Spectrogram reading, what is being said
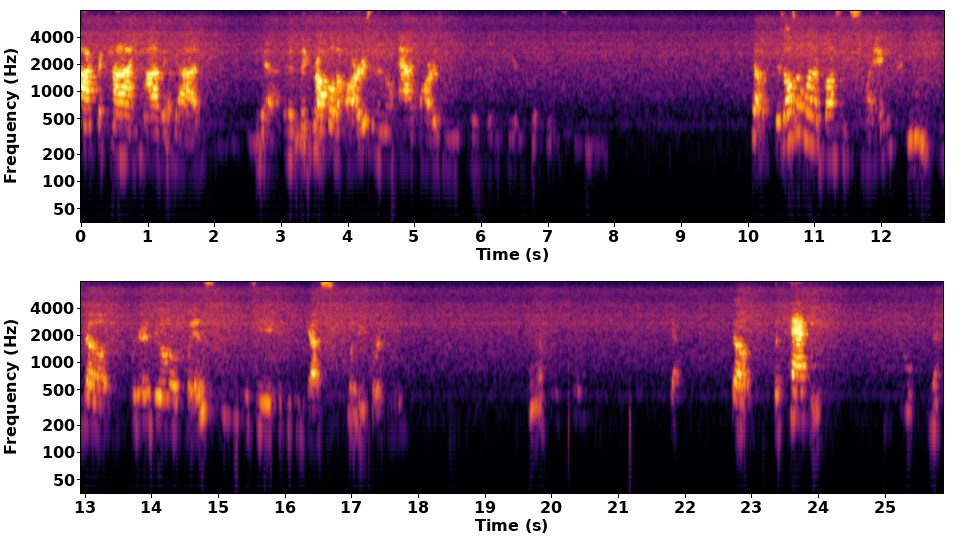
park the car in Harvard Yard. Yeah, and then they drop all the R's and then they'll add R's in with really weird places. So there's also a lot of Boston slang. Mm-hmm. So we're gonna do a little quiz to see if you can guess what these words mean. Yeah. So the packy. Next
